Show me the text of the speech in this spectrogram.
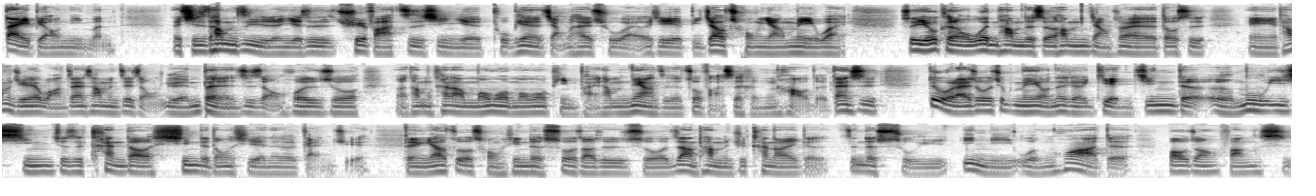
代表你们？那其实他们自己人也是缺乏自信，也普遍的讲不太出来，而且也比较崇洋媚外，所以有可能我问他们的时候，他们讲出来的都是，诶，他们觉得网站上面这种原本的这种，或者说，呃，他们看到某某某某品牌，他们那样子的做法是很好的，但是对我来说就没有那个眼睛的耳目一新，就是看到新的东西的那个感觉，等于要做重新的塑造，就是说让他们去看到一个真的属于印尼文化的包装方式。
